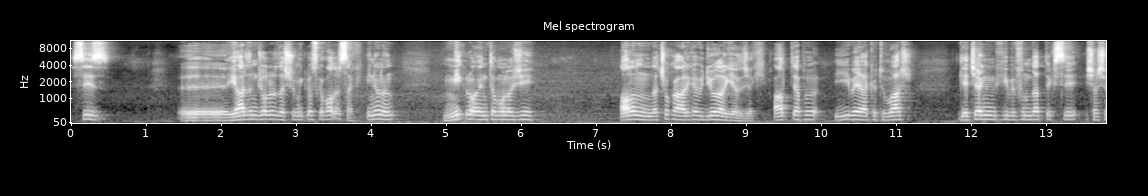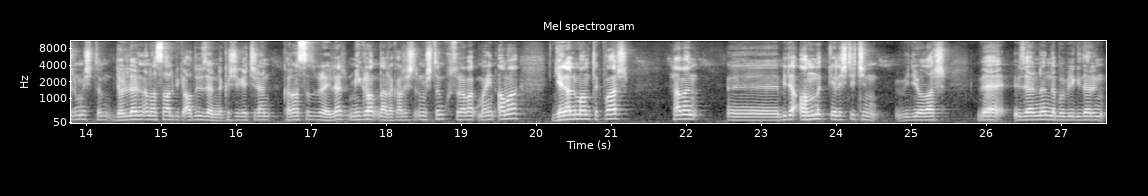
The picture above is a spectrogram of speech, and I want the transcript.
siz e, yardımcı olur da şu mikroskop alırsak inanın mikroentomoloji alanında çok harika videolar gelecek. Altyapı iyi veya kötü var. Geçen günkü gibi Fundatrix'i şaşırmıştım. Döllerin anası halbuki adı üzerinde kışı geçiren kanatsız bireyler migrantlarla karıştırmıştım. Kusura bakmayın ama genel mantık var. Hemen eee, bir de anlık geliştiği için videolar ve üzerinden de bu bilgilerin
